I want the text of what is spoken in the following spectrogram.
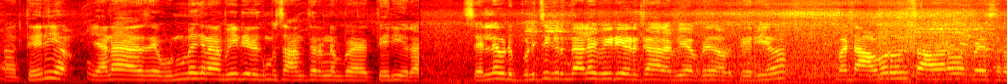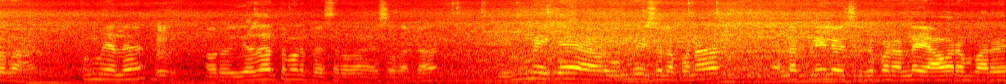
ஆ, தெரியும். ஏன்னா அது உண்மைக்கு நான் வீடியோ எடுக்கும்போது சாயந்தரம் நம்ம தெரியும் செல்லை இப்படி பிடிச்சிக்கிருந்தாலே வீடியோ எடுக்கலாம் ரவி அப்படின்னு அவர் தெரியும். பட் அவரும் சாதாரணமாக பேசுகிறதா உண்மையில அவர் யதார்த்தமான பேசுகிறதா யசோதாக்கா. உண்மைக்கே அவர் உண்மையை சொல்லப்போனால் நல்ல பிள்ளைகளை வச்சுருக்கப்ப நல்ல வியாபாரம் பாரு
